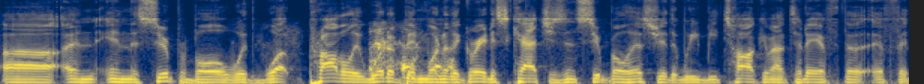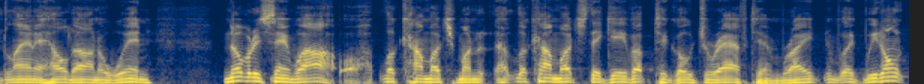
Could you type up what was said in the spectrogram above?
uh, in, in the Super Bowl with what probably would have been one of the greatest catches in Super Bowl history that we'd be talking about today if the if Atlanta held on a win. Nobody's saying, "Wow, look how much money, look how much they gave up to go draft him." Right? Like we don't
